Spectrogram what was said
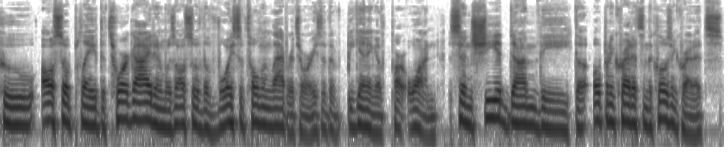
who also played the tour guide and was also the voice of Toland Laboratories at the beginning of part one. Since she had done the, the opening credits and the closing credits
